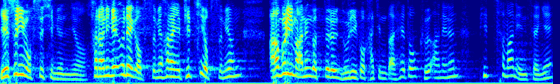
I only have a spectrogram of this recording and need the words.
예수님 없으시면요 하나님의 은혜가 없으면 하나님의 빛이 없으면 아무리 많은 것들을 누리고 가진다 해도 그 안에는 비참한 인생의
